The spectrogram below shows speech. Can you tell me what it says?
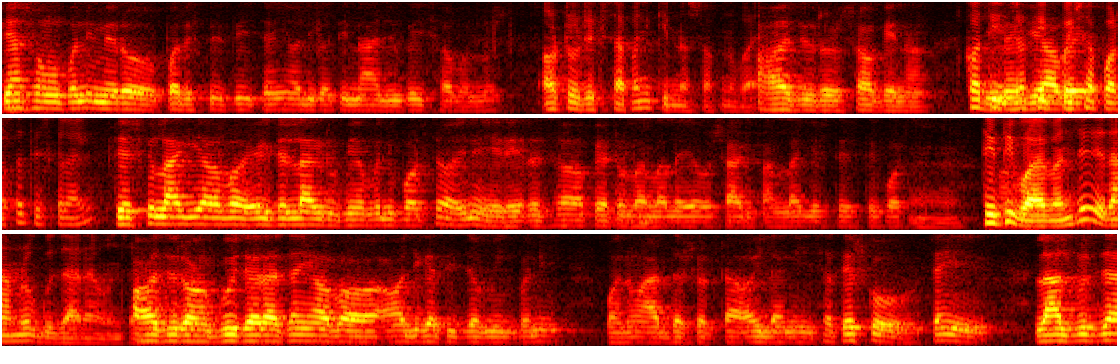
त्यहाँसम्म पनि मेरो परिस्थिति चाहिँ अलिकति नाजुकै छ भन्नुहोस्। अटो रिक्सा पनि किन्न सक्नुभयो। हजुर सकेन। कति जति पैसा पर्छ त्यसको लागि? त्यसको लागि अब एक डेढ लाख रुपियाँ पनि पर्छ होइन हेरेर छ। पेट्रोलवालालाई अब साढे पाँच लाख यस्तै यस्तै पर्छ। त्यति भयो भने चाहिँ राम्रो गुजारा हुन्छ। हजुर गुजरा चाहिँ अब अलिकति जमिन पनि भनौँ आठ दसवटा ऐलानी छ। त्यसको चाहिँ लालबुर्जा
